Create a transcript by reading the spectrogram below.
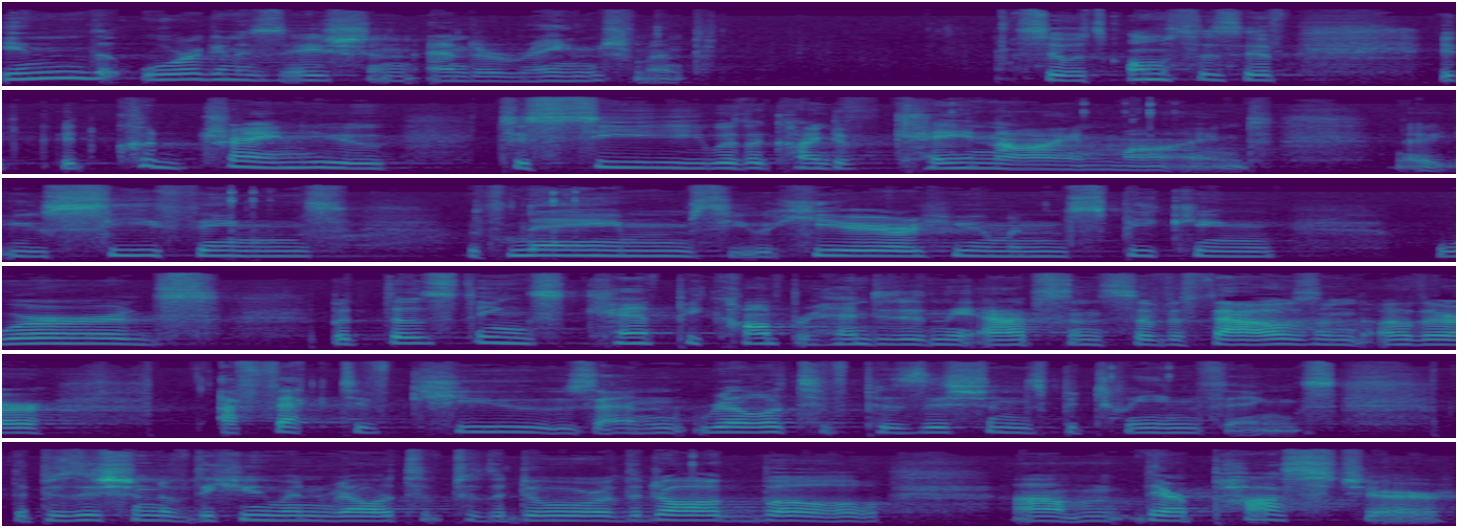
in the organization and arrangement. So it's almost as if it, it could train you to see with a kind of canine mind. You, know, you see things with names, you hear humans speaking words, but those things can't be comprehended in the absence of a thousand other affective cues and relative positions between things. The position of the human relative to the door of the dog bowl, um, their posture,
